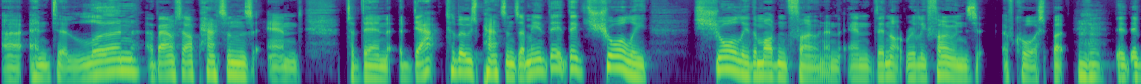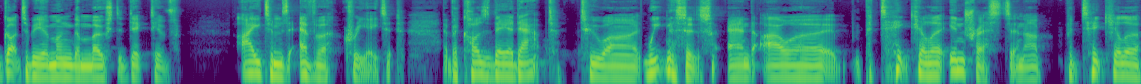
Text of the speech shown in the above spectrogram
uh, and to learn about our patterns and to then adapt to those patterns i mean they, they've surely surely the modern phone and and they're not really phones of course but mm-hmm. they, they've got to be among the most addictive items ever created because they adapt to our weaknesses and our particular interests and our particular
